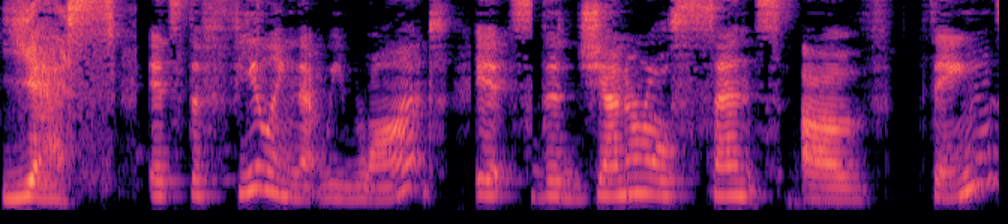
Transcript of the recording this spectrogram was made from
Yes. It's the feeling that we want, it's the general sense of things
